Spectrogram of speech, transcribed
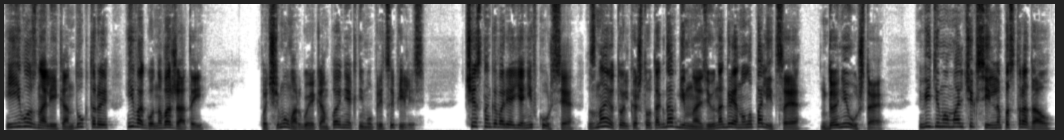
и его знали и кондукторы, и вагоновожатый. Почему Марго и компания к нему прицепились? Честно говоря, я не в курсе. Знаю только, что тогда в гимназию нагрянула полиция. Да неужто? Видимо, мальчик сильно пострадал.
